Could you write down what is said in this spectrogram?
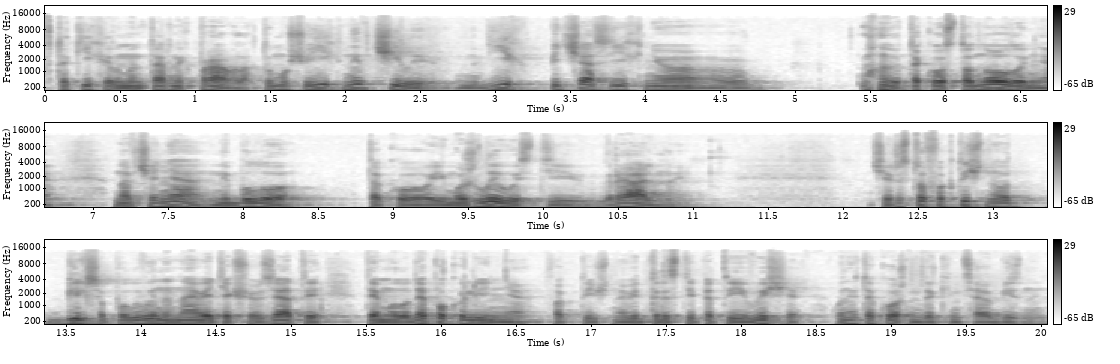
в таких елементарних правилах, тому що їх не вчили. Їх під час їхнього е, такого становлення, навчання не було такої можливості реальної. Через то фактично от більша половина, навіть якщо взяти те молоде покоління, фактично від 35 і вище, вони також не до кінця обізнані.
